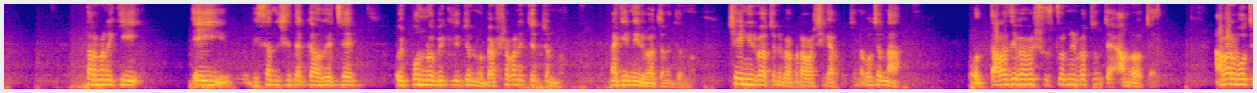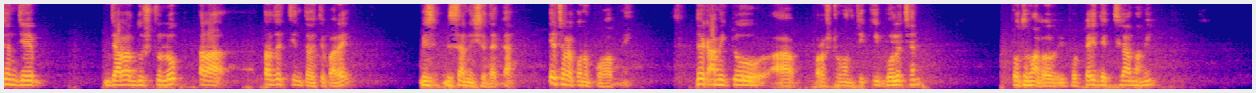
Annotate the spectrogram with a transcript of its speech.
তার মানে কি এই ভিসা নিষেধাজ্ঞা হয়েছে ওই পণ্য বিক্রির জন্য, ব্যবসা বাণিজ্যের জন্য নাকি নির্বাচনের জন্য? সেই নির্বাচনের ব্যাপারটা আবার স্বীকার করছেন না। বলছেন না, ও তারা যেভাবে সুষ্ঠু নির্বাচন চায়, আমরাও চাই। আবার বলছেন যে, যারা দুষ্টু লোক, তারা, তাদের চিন্তা হতে পারে ভিসা নিষেধাজ্ঞা। এছাড়া কোনো প্রভাব নেই। দেখ আমি একটু পররাষ্ট্রমন্ত্রী কি বলেছেন? প্রথম আলোর রিপোর্টটাই দেখছিলাম আমি।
